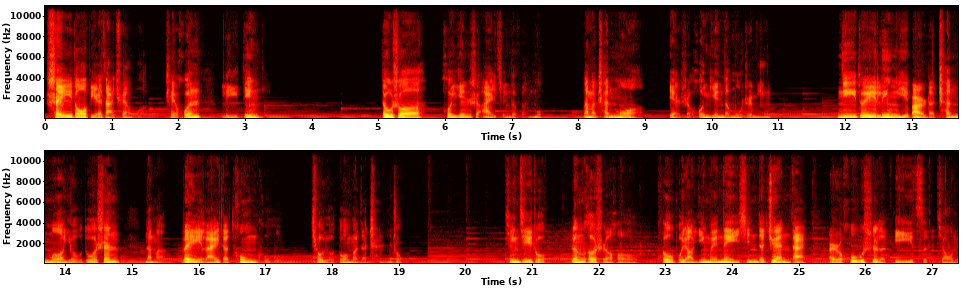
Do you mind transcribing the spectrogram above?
谁都别再劝我，这婚离定了。都说婚姻是爱情的坟墓，那么沉默便是婚姻的墓志铭。你对另一半的沉默有多深，那么未来的痛苦就有多么的沉重。请记住，任何时候都不要因为内心的倦怠。而忽视了彼此的交流，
